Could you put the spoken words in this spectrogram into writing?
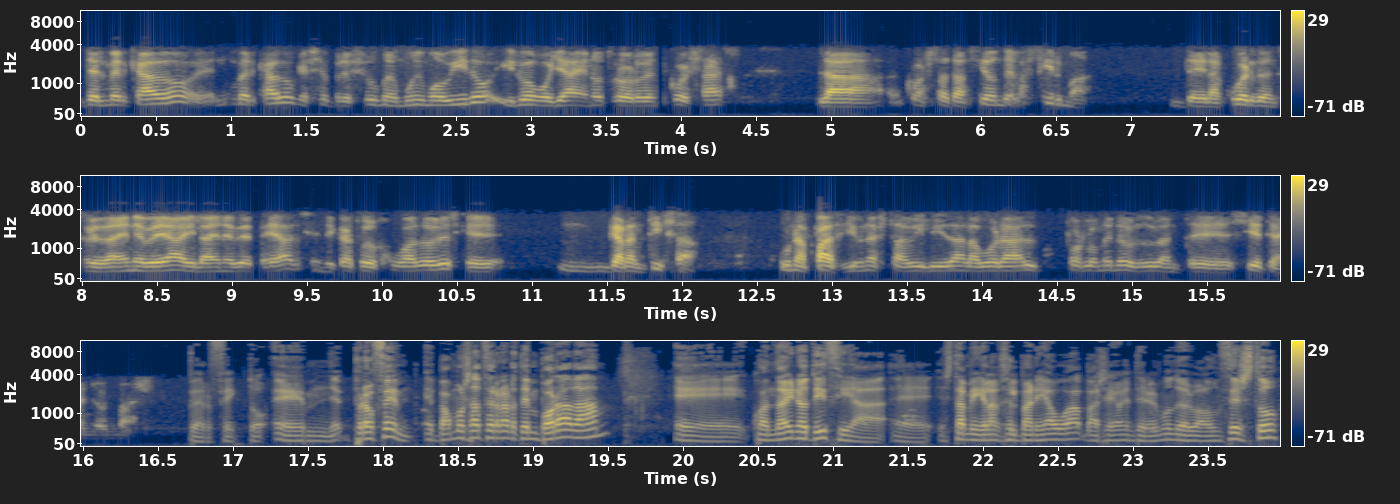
del mercado, en un mercado que se presume muy movido y luego ya en otro orden de cosas la constatación de la firma del acuerdo entre la NBA y la NBPA, el sindicato de jugadores, que mm, garantiza una paz y una estabilidad laboral por lo menos durante siete años más. Perfecto. Em, profe, eh, vamos a cerrar temporada. Eh, cuando hay noticia, eh, está Miguel Ángel Paniagua, básicamente en el mundo del baloncesto.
